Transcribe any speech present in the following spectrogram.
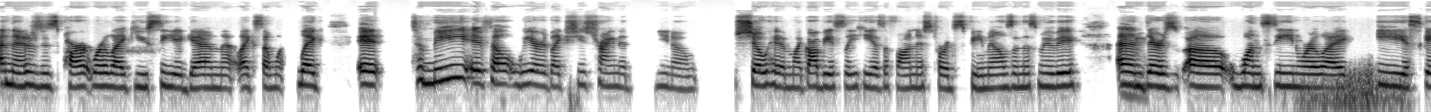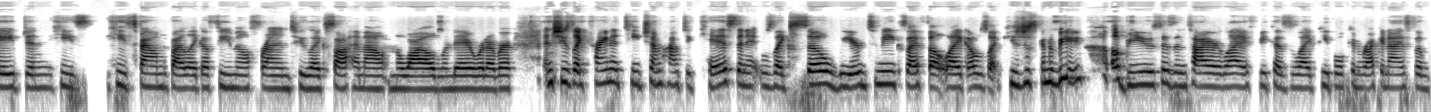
and there's this part where like you see again that like someone like it to me it felt weird like she's trying to you know show him like obviously he has a fondness towards females in this movie. And Mhm. there's uh one scene where like he escaped and he's he's found by like a female friend who like saw him out in the wild one day or whatever. And she's like trying to teach him how to kiss and it was like so weird to me because i felt like i was like he's just gonna be abused his entire life because like people can recognize the,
